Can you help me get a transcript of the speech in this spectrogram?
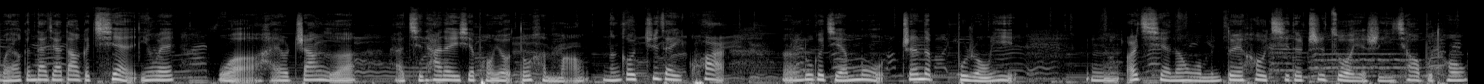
我要跟大家道个歉，因为我还有张娥，还有其他的一些朋友都很忙，能够聚在一块儿，嗯，录个节目真的不容易。嗯，而且呢，我们对后期的制作也是一窍不通，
